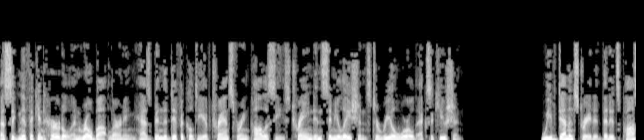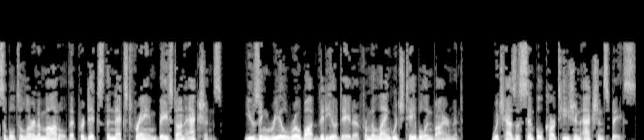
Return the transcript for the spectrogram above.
A significant hurdle in robot learning has been the difficulty of transferring policies trained in simulations to real world execution. We've demonstrated that it's possible to learn a model that predicts the next frame based on actions, using real robot video data from the language table environment, which has a simple Cartesian action space.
